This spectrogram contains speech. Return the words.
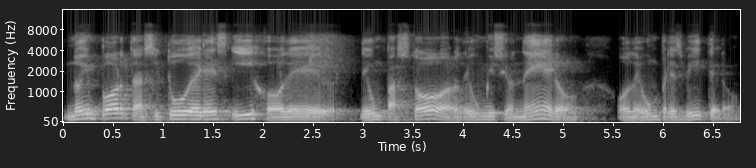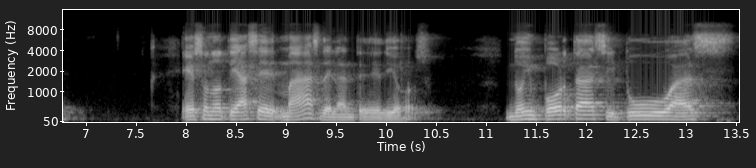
No importa si tú eres hijo de, de un pastor, de un misionero o de un presbítero. Eso no te hace más delante de Dios. No importa si tú has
